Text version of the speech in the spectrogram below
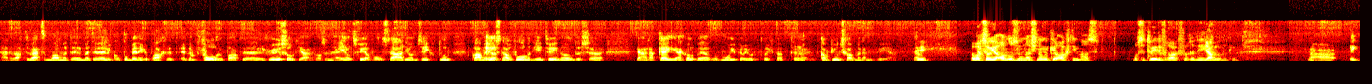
Ja, dan werd de wedstrijdman met de, met de helikopter binnengebracht. In een volgepakt uh, geuseld. Ja, het was een heel sfeervol stadion. Zeker toen. We kwamen heel snel voor met 1-2-0. Dus eh, ja, daar kijk ik echt wel op, eh, op een mooie periode terug. Dat eh, het kampioenschap met MVV. Ja. Oké. En wat zou je anders doen als je nog een keer 18 was? Was de tweede vraag van René, Ja. geloof ik. hè? Nou, ik,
